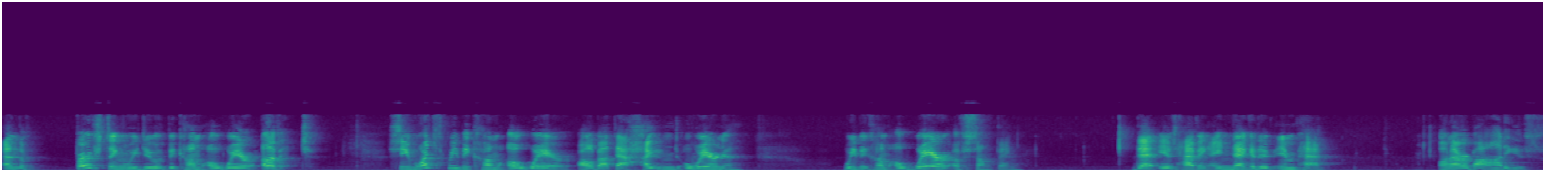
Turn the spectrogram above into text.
And the first thing we do is become aware of it. See, once we become aware, all about that heightened awareness, we become aware of something that is having a negative impact on our bodies.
